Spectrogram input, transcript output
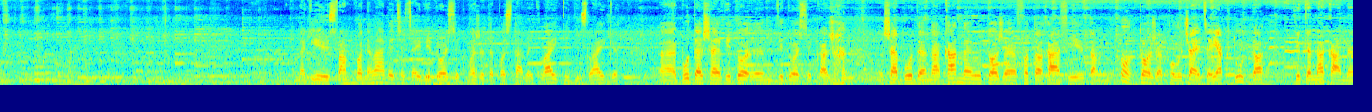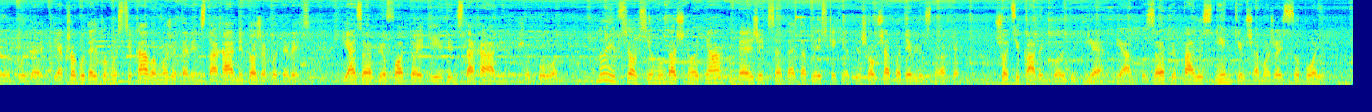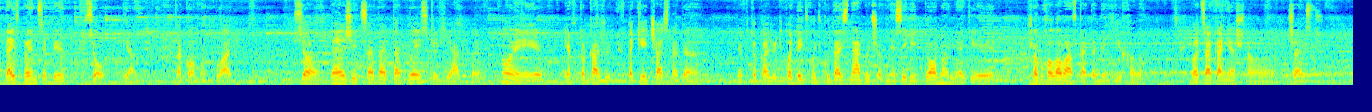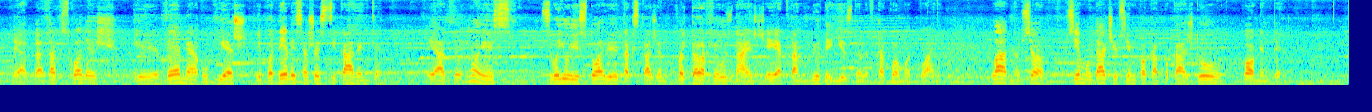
Надіюсь, вам понравиться цей відосик. Можете поставити лайки, дізлайки. Е, Буде ще відо, е, відосик, кажу. Ще буде на камеру теж фотографії, там, ну, теж виходить, як тут, да? тільки на камеру буде. Якщо буде комусь цікаво, можете в інстаграмі теж подивитися. Я зроблю фото і в інстаграмі, щоб було. Ну і все, всім удачного дня, бережіть себе та близьких, я пішов ще подивлюсь трохи, що цікавенького тут є. Якби зроблю пару снімків ще може з собою. Та й в принципі все, як в такому плані. Все, бережіть себе та близьких, якби. Ну і як то кажуть, в такий час треба, як то кажуть, ходить хоч кудись небудь, щоб не сидіти вдома, і щоб голова в тебе не їхала. Бо це, звісно, жесть. Якби. А так сходиш і время уб'єш, і подивишся щось цікавеньке. Якби. Ну і свою історію, так скажем, хоч трохи узнаєш, чи як там люди їздили в такому плані. Ладно, все. Всім удачі, всім пока-пока. Жду коменти.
